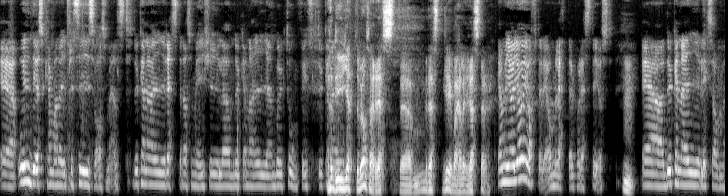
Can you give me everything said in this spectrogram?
Eh, och i det så kan man ha i precis vad som helst. Du kan ha i resterna som är i kylen. Du kan ha i en burk tonfisk. Du kan Ja, det är ju i... jättebra så här rest, eh, restgrej, bara hälla i rester. Ja men jag gör ju ofta det, omeletter på rester just. Mm. Eh, du kan ha i liksom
